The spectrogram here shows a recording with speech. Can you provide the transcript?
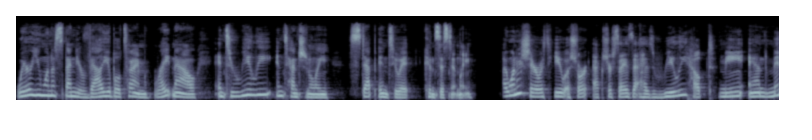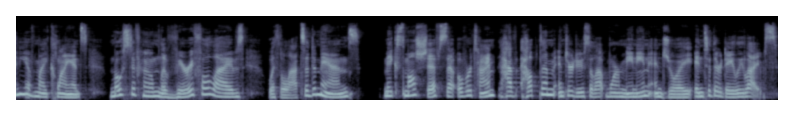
where you want to spend your valuable time right now and to really intentionally step into it consistently. I want to share with you a short exercise that has really helped me and many of my clients, most of whom live very full lives with lots of demands, make small shifts that over time have helped them introduce a lot more meaning and joy into their daily lives.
